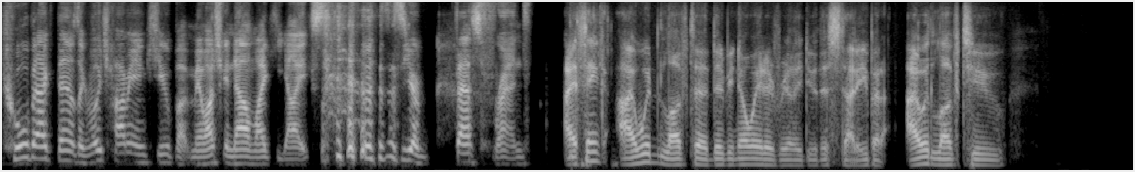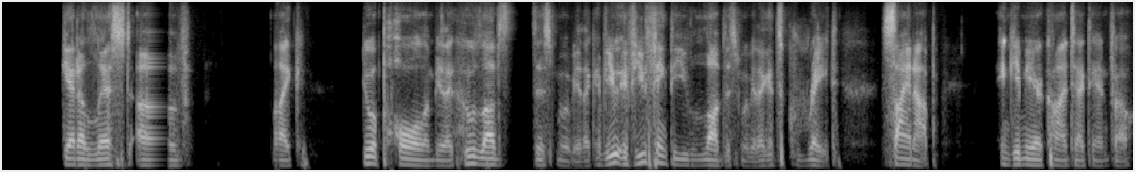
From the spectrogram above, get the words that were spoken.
cool back then. It was like really charming and cute, but man, watching it now, I'm like, yikes! this is your best friend. I think I would love to. There'd be no way to really do this study, but I would love to get a list of like do a poll and be like, who loves this movie? Like, if you if you think that you love this movie, like it's great, sign up and give me your contact info,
